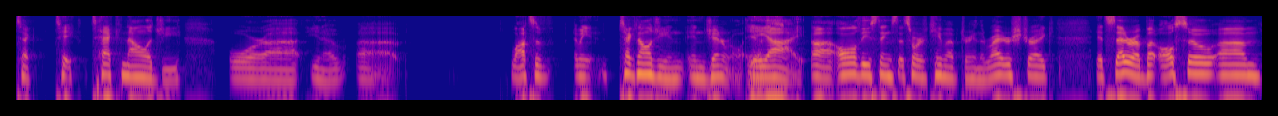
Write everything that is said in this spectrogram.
tech, tech, technology, or uh, you know, uh, lots of I mean, technology in, in general, Yes. AI, uh, all of these things that sort of came up during the writer's strike, et cetera, but also um,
